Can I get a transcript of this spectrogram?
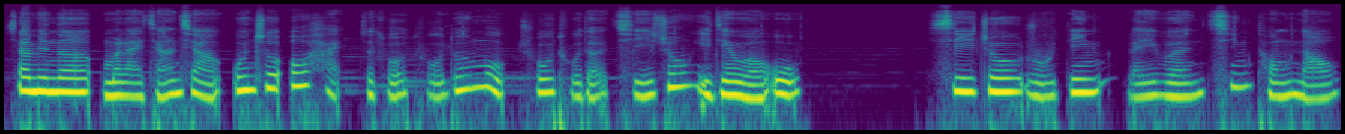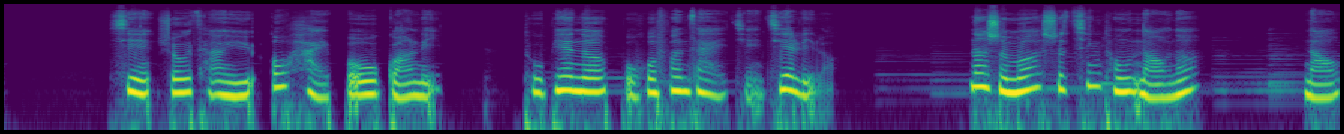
下面呢，我们来讲讲温州瓯海这座土墩墓出土的其中一件文物。西周儒丁雷纹青铜铙，现收藏于瓯海博物馆里。图片呢不会放在简介里了。那什么是青铜铙呢？挠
